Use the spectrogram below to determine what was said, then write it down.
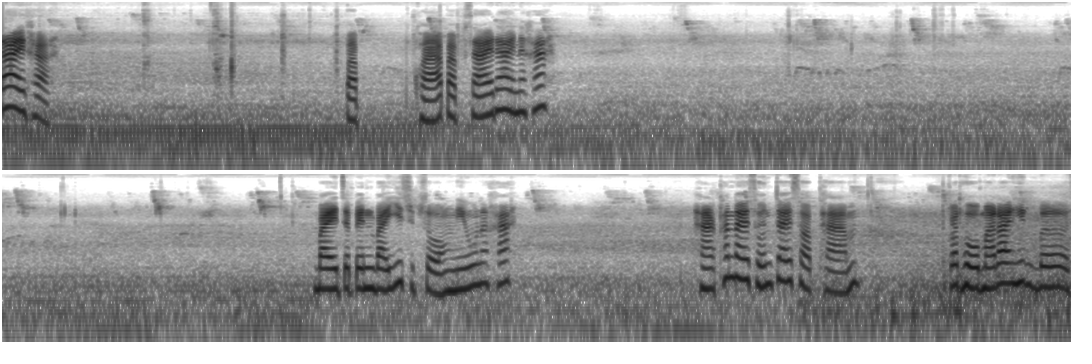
ได้ค่ะ ปรับขวาปรับซ้ายได้นะคะ ใบจะเป็นใบ 22 นิ้วนะคะ หากท่านใดสนใจสอบถาม ก็โทรมาได้ที่เบอร์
